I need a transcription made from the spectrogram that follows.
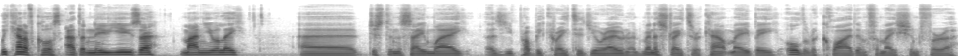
We can of course add a new user manually, uh, just in the same way as you probably created your own administrator account, maybe all the required information for a,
